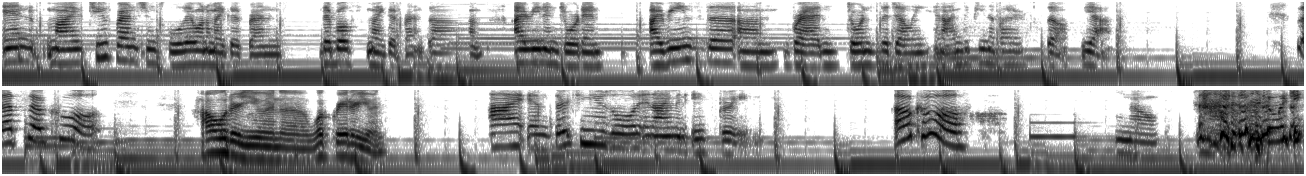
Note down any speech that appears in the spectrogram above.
And my two friends from school, they're one of my good friends. They're both my good friends. Um, Irene and Jordan. Irene's the um, bread, Jordan's the jelly, and I'm the peanut butter. So yeah. That's so cool. How old are you and uh, what grade are you in? I am 13 years old and I'm in eighth grade. Oh, cool. No. really?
